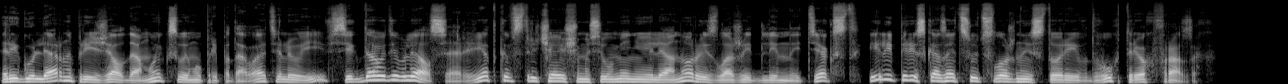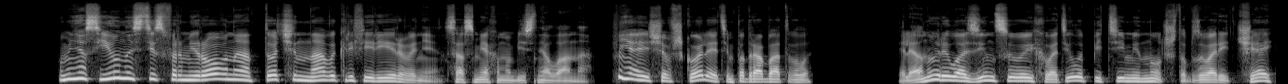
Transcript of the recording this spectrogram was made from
регулярно приезжал домой к своему преподавателю и всегда удивлялся редко встречающемуся умению Элеоноры изложить длинный текст или пересказать суть сложной истории в двух-трех фразах. «У меня с юности сформирован и отточен навык реферирования», — со смехом объясняла она. «Я еще в школе этим подрабатывала». Элеоноре Лозинцевой хватило пяти минут, чтобы заварить чай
